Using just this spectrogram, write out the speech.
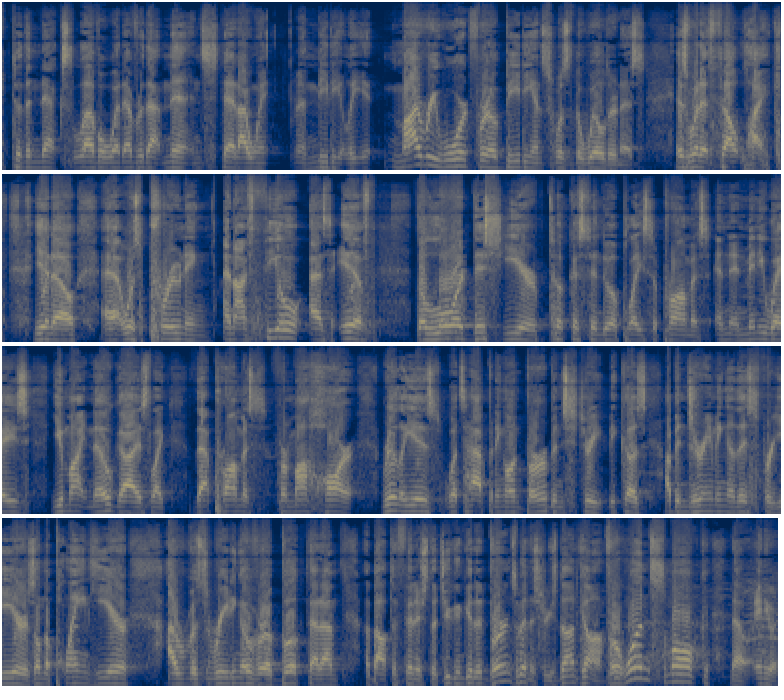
to the next level, whatever that meant. Instead, I went immediately. My reward for obedience was the wilderness, is what it felt like. You know, uh, it was pruning. And I feel as if the Lord this year took us into a place of promise. And in many ways, you might know, guys, like that promise from my heart really is what's happening on Bourbon Street because I've been dreaming of this for years. On the plane here, I was reading over a book that I'm about to finish that you can get at burnsministries.com for one small. No, anyway.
